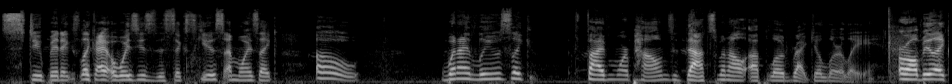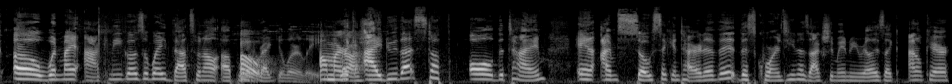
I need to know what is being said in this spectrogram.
stupid. Ex- like I always use this excuse. I'm always like, oh, when I lose like five more pounds, that's when I'll upload regularly. Or I'll be like, oh, when my acne goes away, that's when I'll upload Oh. regularly. Oh my like, gosh. I do that stuff all the time, and I'm so sick and tired of it. This quarantine has actually made me realize, like, I don't care.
